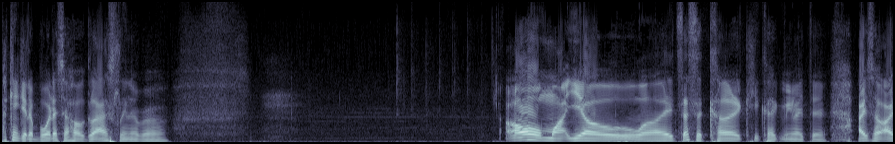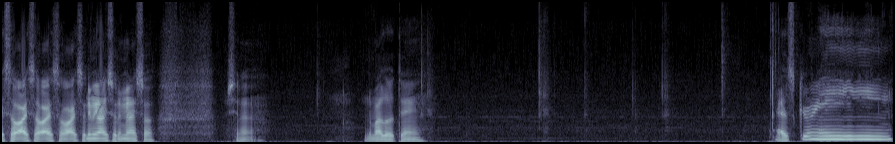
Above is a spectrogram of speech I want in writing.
I can't get a board. That's a whole glass cleaner, bro. Oh my, yo, what? That's a cut. He cut me right there. ISO, ISO, ISO, ISO, ISO. Let me ISO, let me ISO. Shut up. Do my little thing. That's green.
